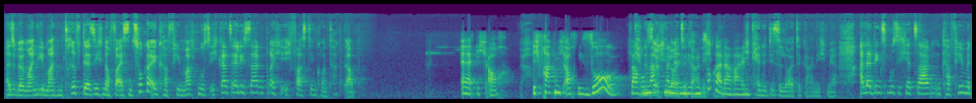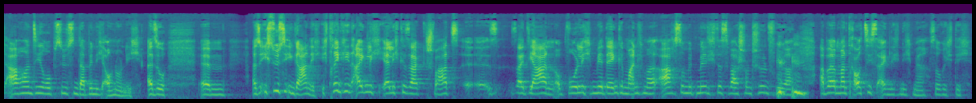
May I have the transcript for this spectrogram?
Also wenn man jemanden trifft, der sich noch weißen Zucker in Kaffee macht, muss ich ganz ehrlich sagen, breche ich fast den Kontakt ab. Äh, ich auch. Ja. Ich frage mich auch, wieso? Warum macht man Leute denn diesen Zucker mehr. da rein? Ich kenne diese Leute gar nicht mehr. Allerdings muss ich jetzt sagen, einen Kaffee mit Ahornsirup süßen, da bin ich auch noch nicht. Also ähm, also ich süße ihn gar nicht. Ich trinke ihn eigentlich, ehrlich gesagt, schwarz äh, seit Jahren, obwohl ich mir denke manchmal, ach, so mit Milch, das war schon schön früher. Aber man traut sich es eigentlich nicht mehr so richtig.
